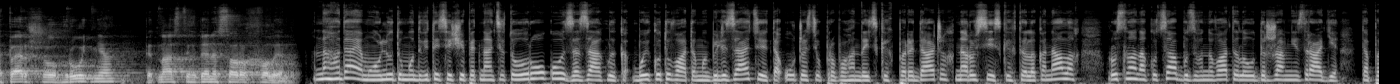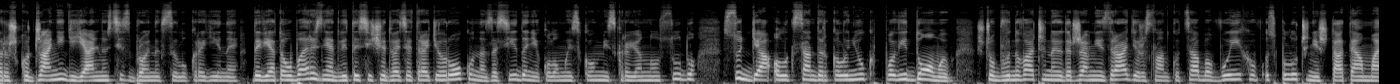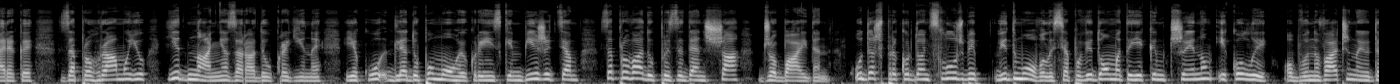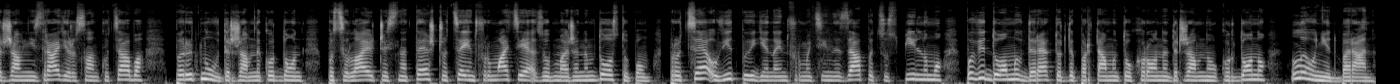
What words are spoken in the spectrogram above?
1 грудня 15 години 40 хвилин. Нагадаємо, у лютому 2015 року за заклик бойкотувати мобілізацію та участь у пропагандистських передачах на російських телеканалах Руслана Куцабу звинуватили у державній зраді та перешкоджанні діяльності збройних сил України. 9 березня 2023 року на засіданні Коломийського міськрайонного суду суддя Олександр Каленюк повідомив, що обвинувачений у державній зраді Руслан Куцаба виїхав у Сполучені Штати Америки за програмою Єднання заради України, яку для допомоги українським біженцям запровадив президент США Джо Байден. У Держприкордонслужбі відмовилися повідомити, яким чином і коли обвинувачений у державній зраді Руслан Коцаба перетнув державний кордон, посилаючись на те, що це інформація з обмеженим доступом. Про це у відповіді на інформаційний запит Суспільному повідомив директор департаменту охорони державного кордону Леонід Баран.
